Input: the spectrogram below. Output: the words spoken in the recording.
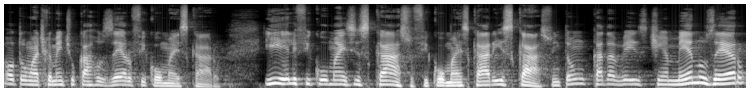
automaticamente o carro zero ficou mais caro. E ele ficou mais escasso, ficou mais caro e escasso. Então, cada vez tinha menos zero,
